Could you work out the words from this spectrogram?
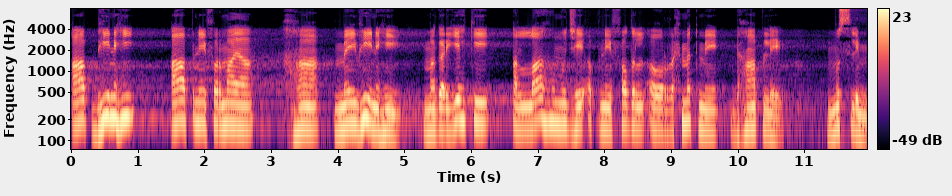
آپ بھی نہیں؟ آپ نے فرمایا ہاں میں بھی نہیں، مگر یہ کہ اللہ مجھے اپنے فضل اور رحمت میں ڈھانپ لے۔ مسلم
